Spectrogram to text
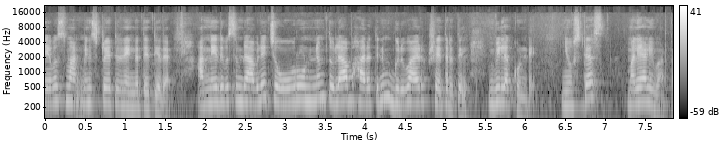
ദേവസ്വം അഡ്മിനിസ്ട്രേറ്റർ രംഗത്തെത്തിയത്. അന്നേ ദിവസം രാവിലെ ചോറൂണിനും തുലാഭാരത്തിനും ഗുരുവായൂർ ക്ഷേത്രത്തിൽ വിലക്കുണ്ട്. ന്യൂസ് ഡെസ്ക് മലയാളി വാർത്ത.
